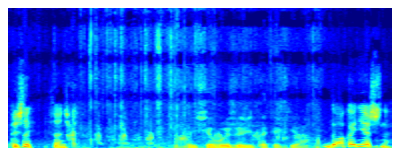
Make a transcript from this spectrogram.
Пішли, Сонечка. Ти ще так як я. Да, конечно.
